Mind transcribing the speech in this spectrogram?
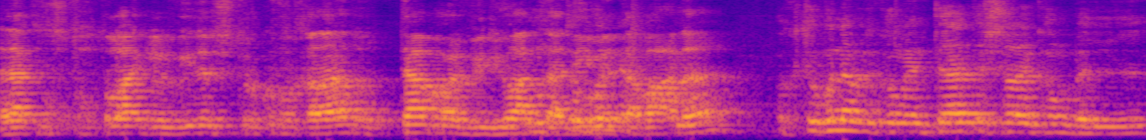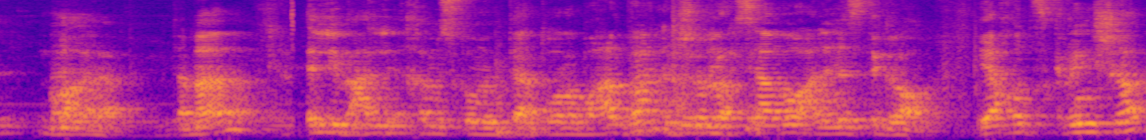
لا تنسوا تحطوا like للفيديو تشتركوا في القناة وتتابعوا الفيديوهات القديمة تبعنا. اكتبوا لنا بالكومنتات إيش رأيكم بال مقلب تمام؟ اللي بعلق خمس كومنتات ورا بعض رح انشر له حسابه على الانستغرام. ياخذ screenshot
